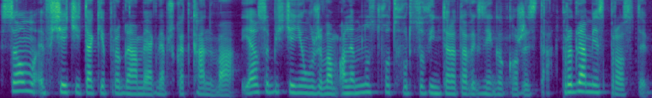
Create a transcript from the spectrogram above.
Są w sieci takie programy jak na przykład Canva. Ja osobiście nie używam, ale mnóstwo twórców internetowych z niego korzysta. Program jest prosty.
